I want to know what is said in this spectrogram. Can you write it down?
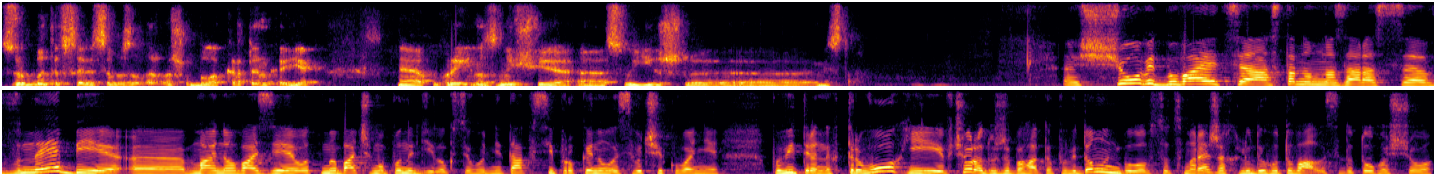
зробити все від себе залежно, щоб була картинка, як е, Україна знищує е, свої ж е, міста. Е, Що відбувається станом на зараз е, в небі? Е, Маю на увазі, от ми бачимо понеділок сьогодні. Так всі прокинулись в очікуванні повітряних тривог. І вчора дуже багато повідомлень було в соцмережах. Люди готувалися до того, що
